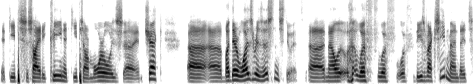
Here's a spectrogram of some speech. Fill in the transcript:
It keeps society clean. It keeps our morals uh, in check. Uh, uh, but there was resistance to it. Uh, now, with with with these vaccine mandates,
